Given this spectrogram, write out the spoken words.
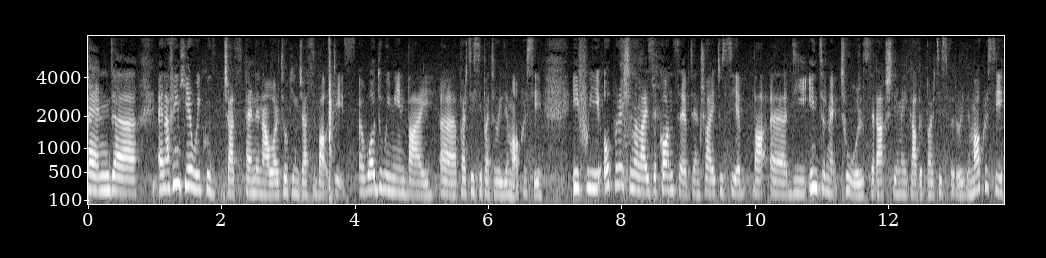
And, uh, and I think here we could just spend an hour talking just about this. Uh, what do we mean by uh, participatory democracy? If we operationalize the concept and try to see about uh, the internet tools that actually make up a participatory democracy,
